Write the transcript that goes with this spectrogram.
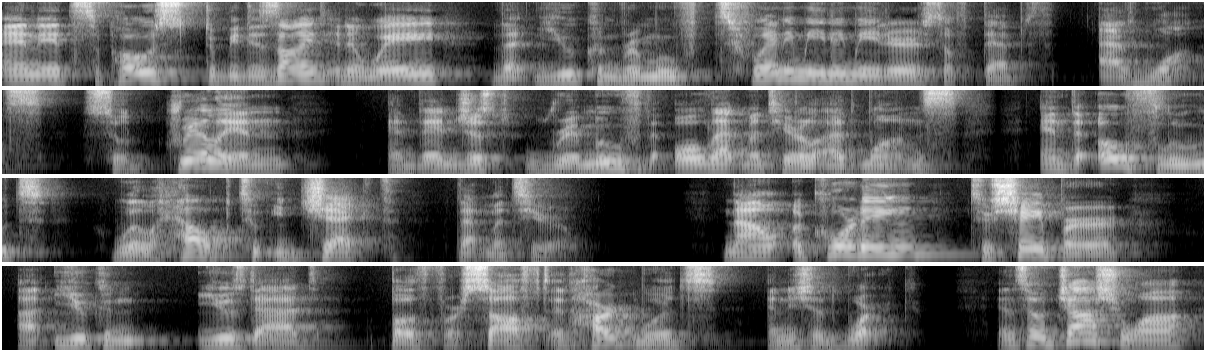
and it's supposed to be designed in a way that you can remove 20 millimeters of depth at once. So drill in and then just remove the, all that material at once and the O-flute will help to eject that material. Now, according to Shaper, uh, you can use that both for soft and hard woods and it should work. And so Joshua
